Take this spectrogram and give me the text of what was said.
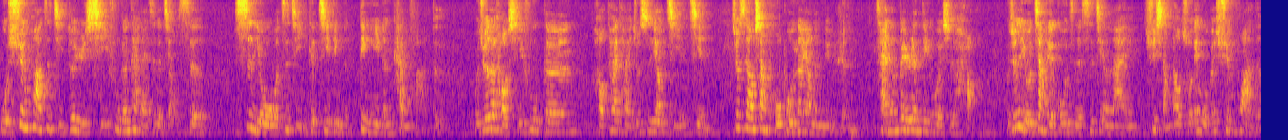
我驯化自己对于媳妇跟太太这个角色，是有我自己一个既定的定义跟看法的。我觉得好媳妇跟好太太就是要节俭，就是要像婆婆那样的女人，才能被认定为是好。我就是由这样一个锅子的事件来去想到说，哎，我被驯化的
